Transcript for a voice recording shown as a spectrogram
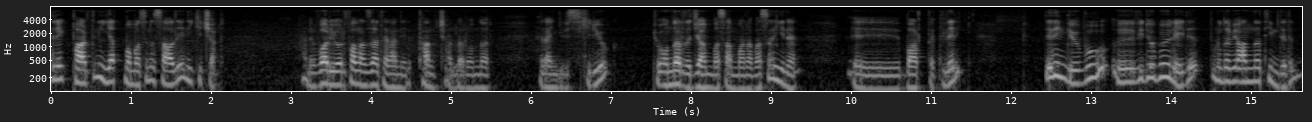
direkt partinin yatmamasını sağlayan iki çar. Hani Warrior falan zaten hani tank çarlar onlar. Herhangi bir skill yok. Ki onlar da can basan mana basan yine e, Bard'da Cleric. Dediğim gibi bu e, video böyleydi. Bunu da bir anlatayım dedim.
